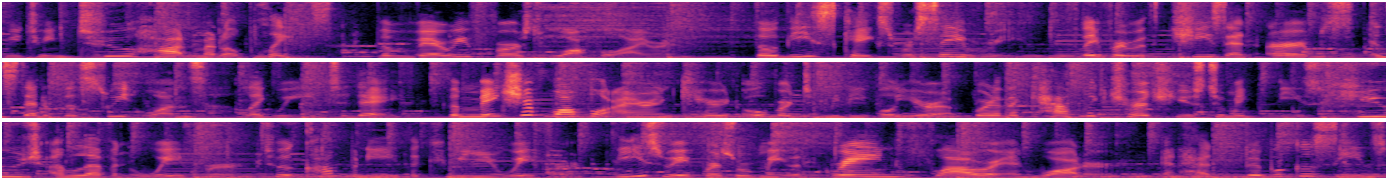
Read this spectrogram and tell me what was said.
between two hot metal plates, the very first waffle iron though these cakes were savory, flavored with cheese and herbs instead of the sweet ones like we eat today. The makeshift waffle iron carried over to medieval Europe, where the Catholic Church used to make these huge unleavened wafer to accompany the communion wafer. These wafers were made with grain, flour, and water, and had biblical scenes,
